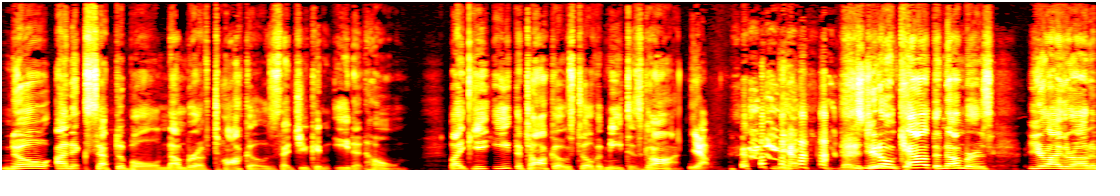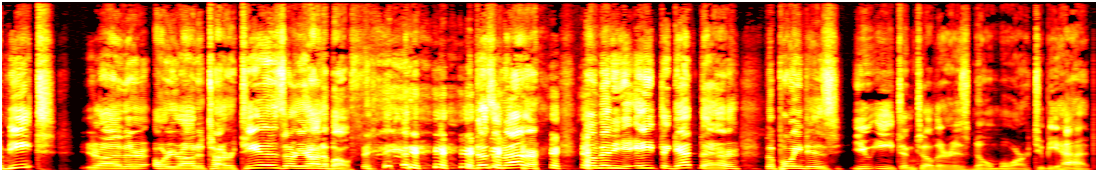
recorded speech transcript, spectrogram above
no unacceptable number of tacos that you can eat at home. Like you eat the tacos till the meat is gone. Yep, yep, that's true. You don't count the numbers. You're either out of meat, you're either or you're out of tortillas or you're out of both. it doesn't matter how many you ate to get there. The point is you eat until there is no more to be had.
